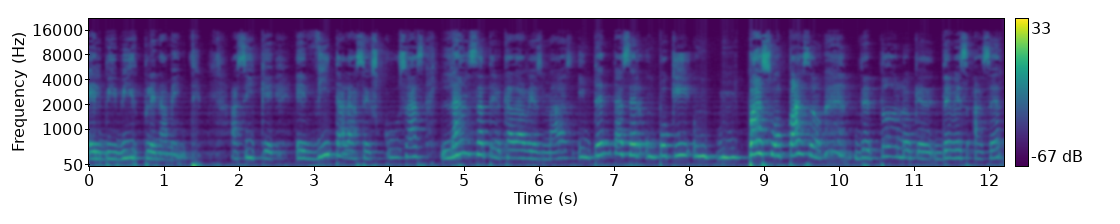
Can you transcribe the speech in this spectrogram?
el vivir plenamente. Así que evita las excusas, lánzate cada vez más, intenta hacer un poquito, un, paso a paso de todo lo que debes hacer.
